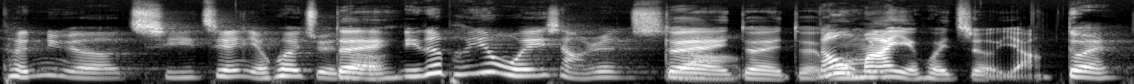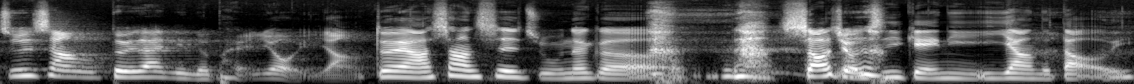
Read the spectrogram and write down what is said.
疼女儿期间也会觉得对你的朋友我也想认识、啊，对对对，然后我妈也会这样。对，就是像对待你的朋友一样。对啊，上次煮那个 烧酒鸡给你一样的道理。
